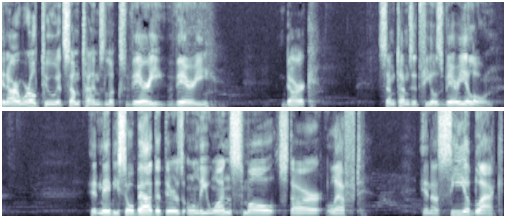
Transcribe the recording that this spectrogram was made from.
In our world, too, it sometimes looks very, very dark. Sometimes it feels very alone. It may be so bad that there is only one small star left in a sea of black.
